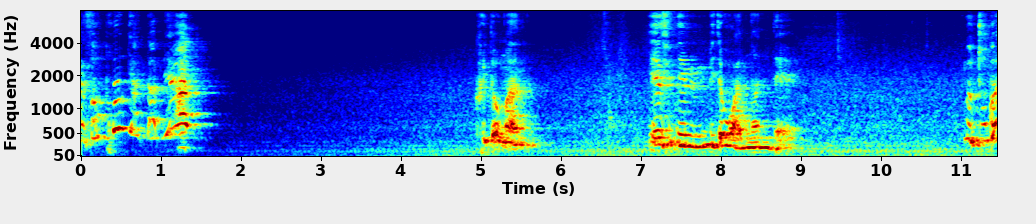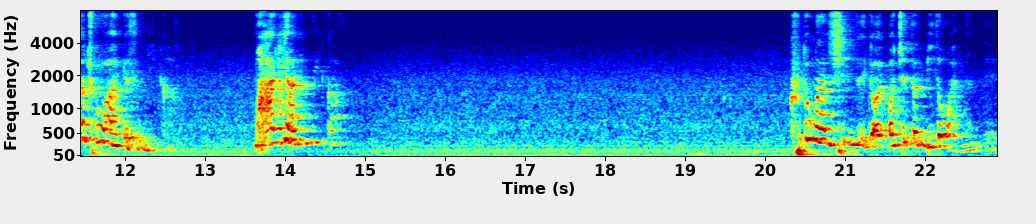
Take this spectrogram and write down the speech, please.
해서 포기한다면 그동안 예수님 믿어왔는데 누가 좋아하겠습니까? 말이 아닙니까? 그동안 힘들게 어쨌든 믿어왔는데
